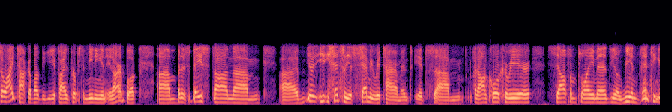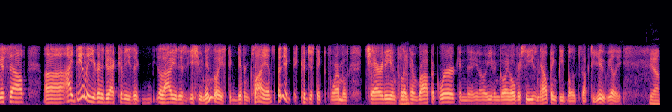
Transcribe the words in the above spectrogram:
so I talk about the, you find purpose and meaning in, in our book, um, but it's based on. Um, uh, you know, essentially, a semi-retirement. It's um, an encore career, self-employment. You know, reinventing yourself. Uh, ideally, you're going to do activities that allow you to issue an invoice to different clients, but it, it could just take the form of charity and mm-hmm. philanthropic mm-hmm. work, and uh, you know, even going overseas and helping people. It's up to you, really. Yeah.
